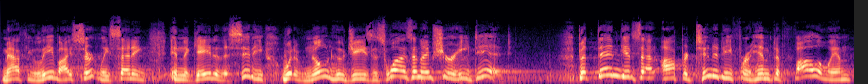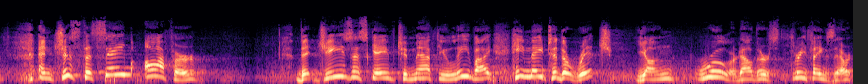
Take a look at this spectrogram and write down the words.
Matthew Levi, certainly sitting in the gate of the city, would have known who Jesus was, and I'm sure he did. But then gives that opportunity for him to follow him, and just the same offer that Jesus gave to Matthew Levi, he made to the rich young ruler. Now there's three things there.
